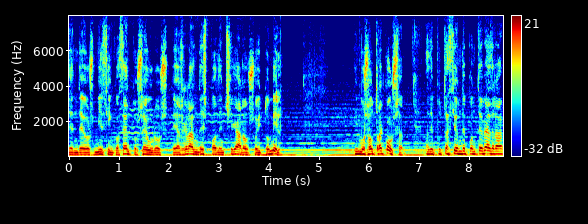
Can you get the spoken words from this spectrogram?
dende os 1500 euros e as grandes poden chegar aos 8000 Imos a outra cousa. A Deputación de Pontevedra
